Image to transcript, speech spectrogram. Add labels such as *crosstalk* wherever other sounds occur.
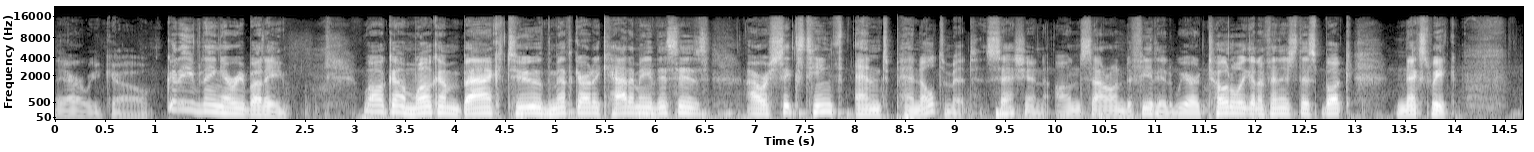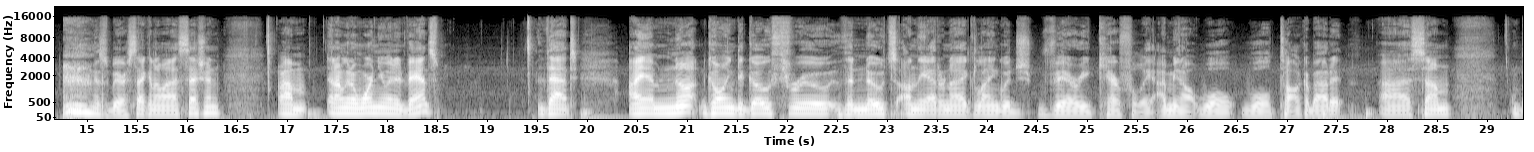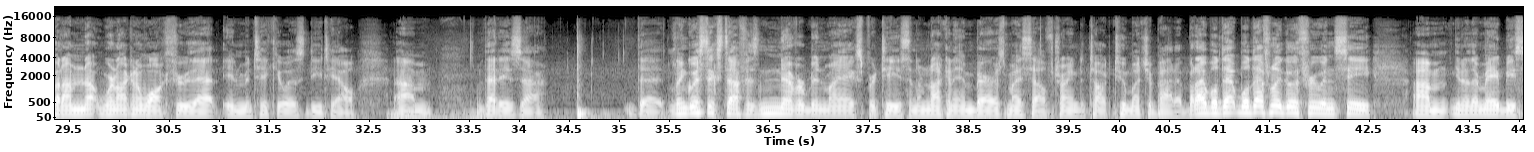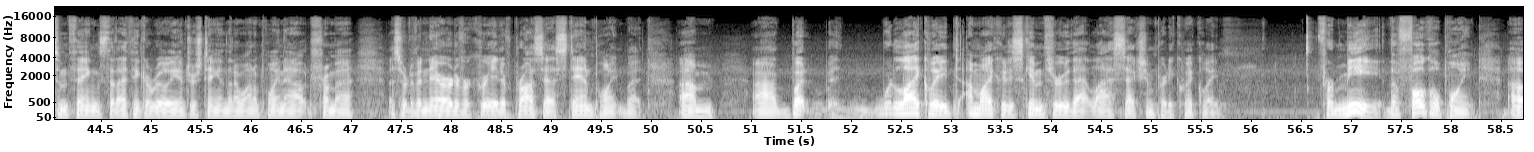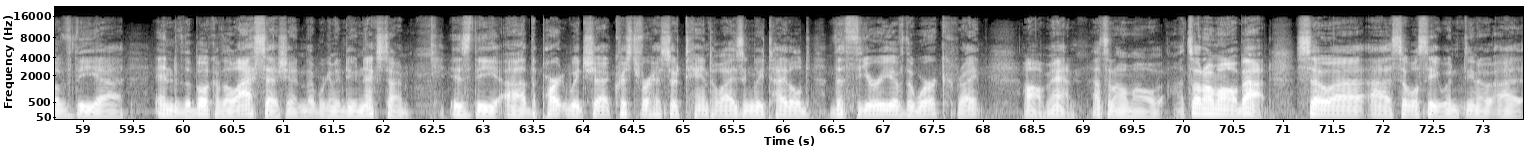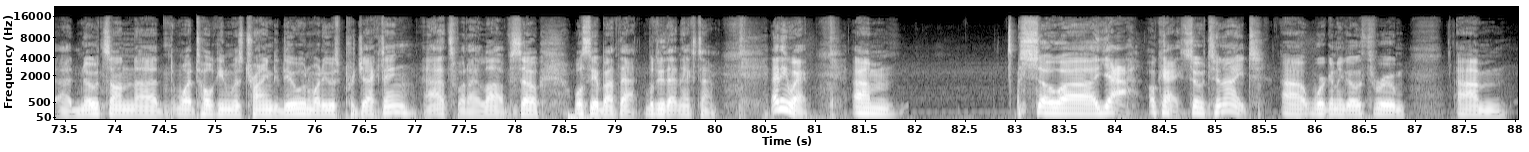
There we go. Good evening, everybody. Welcome, welcome back to the Mythgard Academy. This is our 16th and penultimate session on Sauron Defeated. We are totally going to finish this book next week. *clears throat* this will be our second to last session. Um, and I'm going to warn you in advance that I am not going to go through the notes on the Adunaic language very carefully. I mean, I'll, we'll we'll talk about it uh, some, but I'm not. We're not going to walk through that in meticulous detail. Um, that is, uh, the linguistic stuff has never been my expertise, and I'm not going to embarrass myself trying to talk too much about it. But I will. De- we'll definitely go through and see. Um, you know, there may be some things that I think are really interesting and that I want to point out from a, a sort of a narrative or creative process standpoint. But um, uh, but we're likely, I'm likely to skim through that last section pretty quickly for me, the focal point of the uh, end of the book of the last session that we're going to do next time is the uh, the part which uh, Christopher has so tantalizingly titled "the theory of the work." Right? Oh man, that's what I'm all that's what I'm all about. So uh, uh, so we'll see when you know uh, uh, notes on what Tolkien was trying to do and what he was projecting. That's what I love. So we'll see about that. We'll do that next time. Anyway. Um, so uh, yeah, okay. So tonight uh, we're gonna go through. Um,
